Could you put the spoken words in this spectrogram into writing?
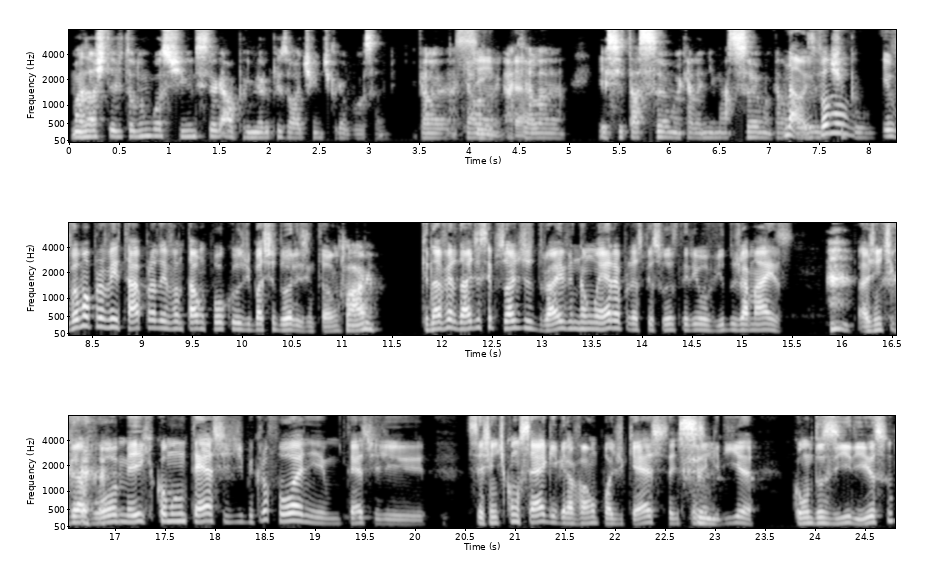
Mas acho que teve todo um gostinho de ser ah, o primeiro episódio que a gente gravou, sabe? Aquela, aquela, Sim, é. aquela excitação, aquela animação, aquela Não, e coisa vamos, tipo. e vamos aproveitar pra levantar um pouco de bastidores, então. Claro. Que na verdade esse episódio de Drive não era para as pessoas terem ouvido jamais. A gente gravou meio que como um teste de microfone, um teste de se a gente consegue gravar um podcast, se a gente Sim. conseguiria conduzir isso.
